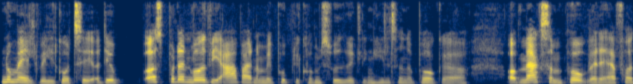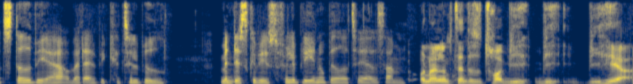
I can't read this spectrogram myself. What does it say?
normalt ville gå til. Og det er jo også på den måde, vi arbejder med publikums udvikling hele tiden, og på at gøre opmærksom på, hvad det er for et sted, vi er, og hvad det er, vi kan tilbyde. Men det skal vi jo selvfølgelig blive endnu bedre til alle sammen. Under alle omstændigheder, så tror jeg, vi, vi, vi her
